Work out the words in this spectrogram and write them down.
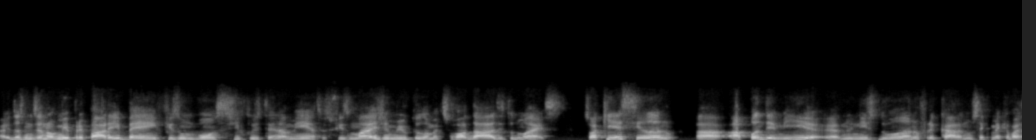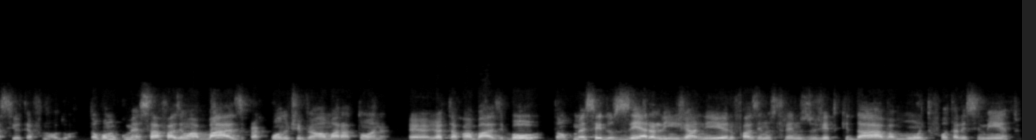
Aí 2019 me preparei bem, fiz um bom ciclo de treinamentos, fiz mais de mil quilômetros rodados e tudo mais. Só que esse ano, a, a pandemia, é, no início do ano, eu falei, cara, não sei como é que vai ser até o final do ano. Então vamos começar a fazer uma base para quando tiver uma maratona, é, já está com uma base boa. Então comecei do zero ali em janeiro, fazendo os treinos do jeito que dava, muito fortalecimento.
